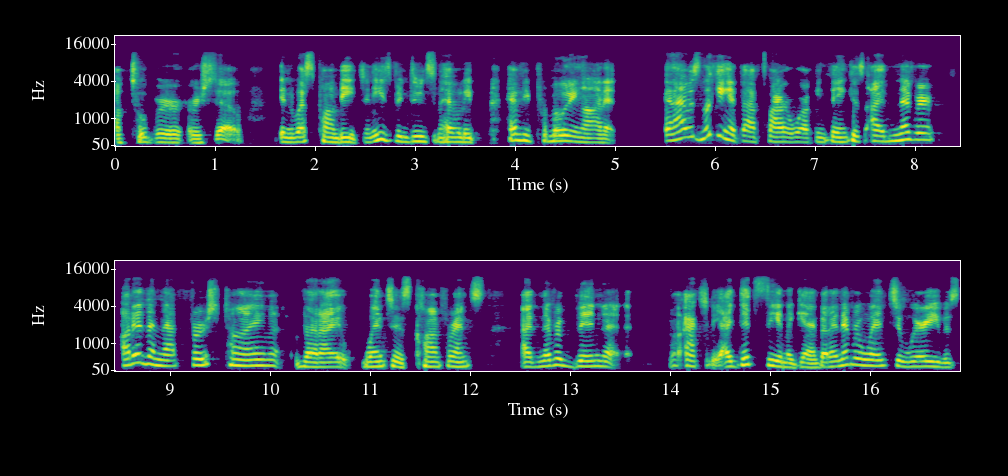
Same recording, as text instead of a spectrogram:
october or so in west palm beach and he's been doing some heavily heavy promoting on it and i was looking at that firewalking thing because i've never other than that first time that I went to his conference, I've never been. Well, actually, I did see him again, but I never went to where he was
